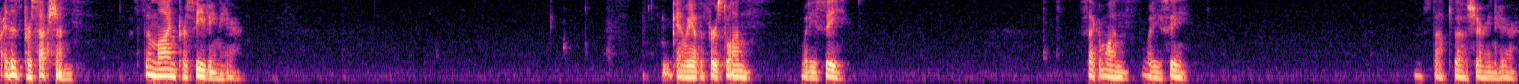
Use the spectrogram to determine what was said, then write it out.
Right, this is perception. It's the mind perceiving here. Can we have the first one? What do you see? Second one, what do you see? Stop the sharing here.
